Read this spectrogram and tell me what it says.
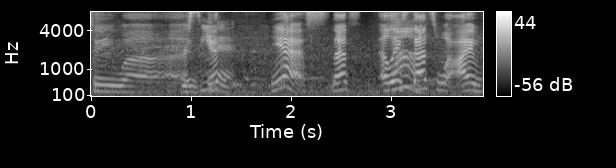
to uh, Receive get- it. Yes, that's at least Yeah. that's what I've.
